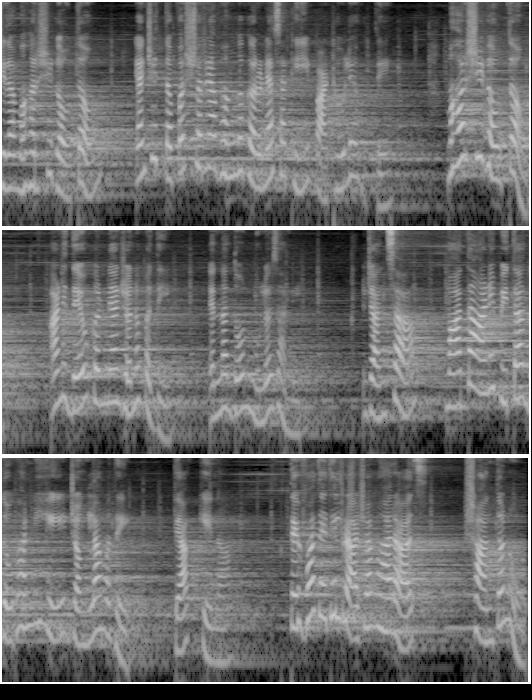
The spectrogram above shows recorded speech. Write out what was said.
जिला महर्षी गौतम यांची तपश्चर्या भंग करण्यासाठी पाठवले होते. महर्षी गौतम आणि देवकन्या जनपदी यांना दोन मुलं झाली ज्यांचा माता आणि पिता दोघांनीही जंगलामध्ये त्याग केला. तेव्हा तेथील राजा महाराज शांतनू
